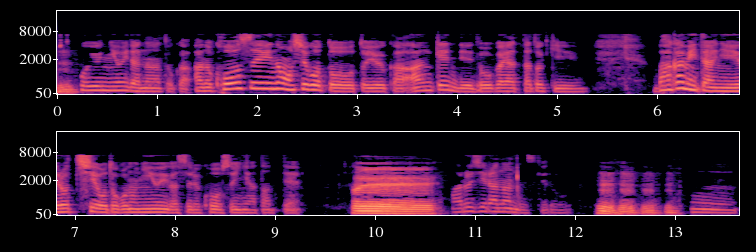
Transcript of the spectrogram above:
んうん。こういう匂いだなとか、あの、香水のお仕事というか、案件で動画やったとき、バカみたいにエロっちい男の匂いがする香水に当たって、へえ。マルジラなんですけど、うんうんうんうん。うん、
